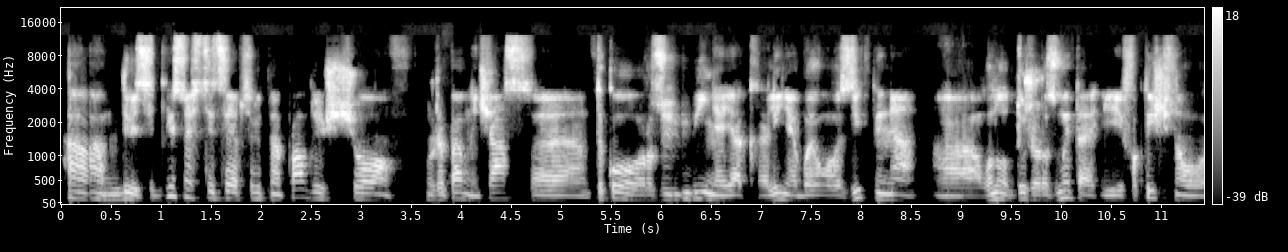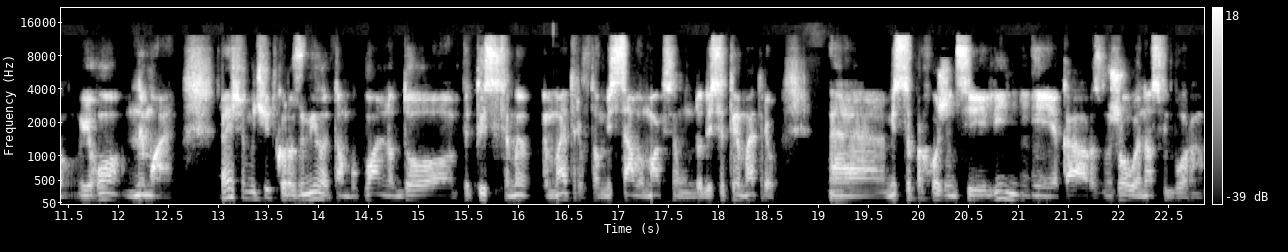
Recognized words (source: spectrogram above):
А, дивіться, дійсності це абсолютно правдою, що вже певний час е, такого розуміння, як лінія бойового зіткнення, е, воно дуже розмите і фактично його немає. Раніше ми чітко розуміли там буквально до 5-7 метрів, там місцями максимум до 10 метрів. е, Місце проходження цієї лінії, яка розмежовує нас від ворога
